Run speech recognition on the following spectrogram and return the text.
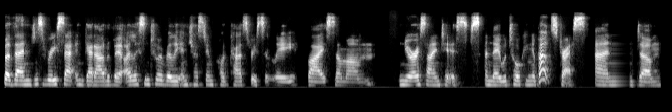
But then just reset and get out of it. I listened to a really interesting podcast recently by some um, neuroscientists, and they were talking about stress. And um,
